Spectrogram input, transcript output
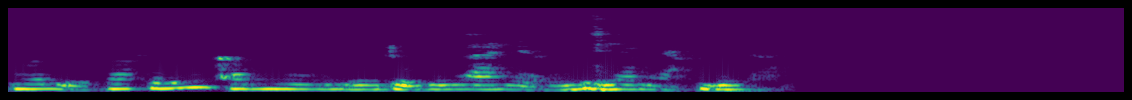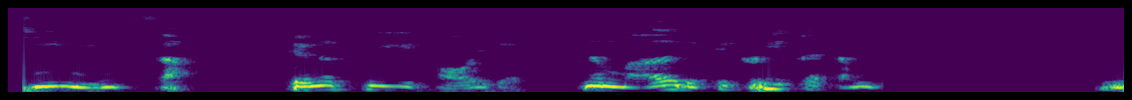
quên được quá khứ không dự trụ tương lai để hưởng đi âm nhạc như vậy? Chỉ niệm Phật cho nó quy hội được, nó mở được cái khuyết ở trong ừ,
